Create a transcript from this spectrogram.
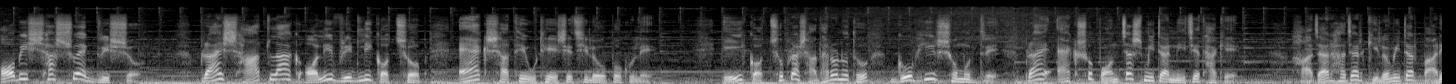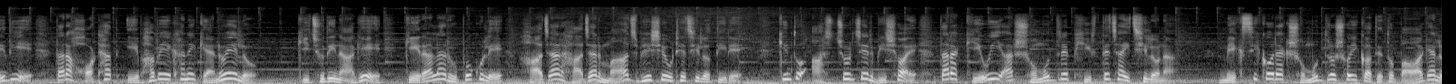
অবিশ্বাস্য এক দৃশ্য। প্রায় সাত লাখ অলিভ রিডলি কচ্ছপ একসাথে উঠে এসেছিল উপকূলে। এই কচ্ছপরা সাধারণত গভীর সমুদ্রে প্রায় একশো পঞ্চাশ মিটার নিচে থাকে। হাজার হাজার কিলোমিটার পাড়ি দিয়ে তারা হঠাৎ এভাবে এখানে কেন এলো? কিছুদিন আগে কেরালার উপকূলে হাজার হাজার মাছ ভেসে উঠেছিল তীরে। কিন্তু আশ্চর্যের বিষয়, তারা কেউই আর সমুদ্রে ফিরতে চাইছিল না। মেক্সিকোর এক সমুদ্র সৈকতে তো পাওয়া গেল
